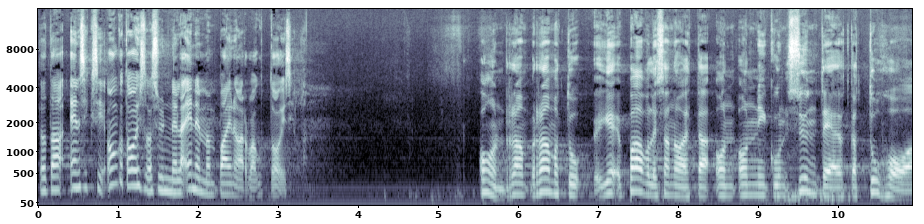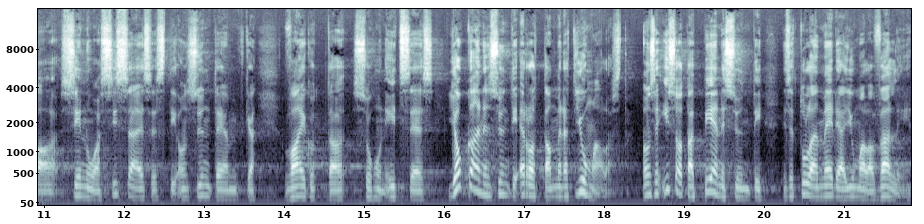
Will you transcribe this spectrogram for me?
Tota, ensiksi, onko toisilla synneillä enemmän painoarvoa kuin toisilla? On. Ra- Raamattu, Paavali sanoo, että on, on niin kuin syntejä, jotka tuhoaa sinua sisäisesti. On syntejä, mitkä vaikuttaa suhun itseesi. Jokainen synti erottaa meidät Jumalasta. On se iso tai pieni synti, niin se tulee meidän ja Jumalan väliin.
